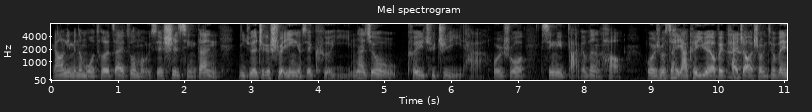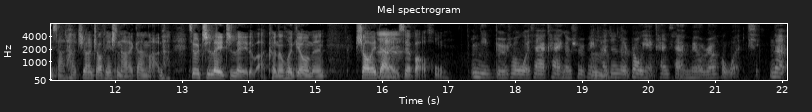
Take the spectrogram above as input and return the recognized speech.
然后里面的模特在做某一些事情，但你觉得这个水印有些可疑，那就可以去质疑它，或者说心里打个问号。或者说在牙科医院要被拍照的时候，你就问一下他这张照片是拿来干嘛的，就之类之类的吧，可能会给我们稍微带来一些保护。你比如说，我现在看一个视频，它嗯真的肉眼看起来没有任何问题，那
